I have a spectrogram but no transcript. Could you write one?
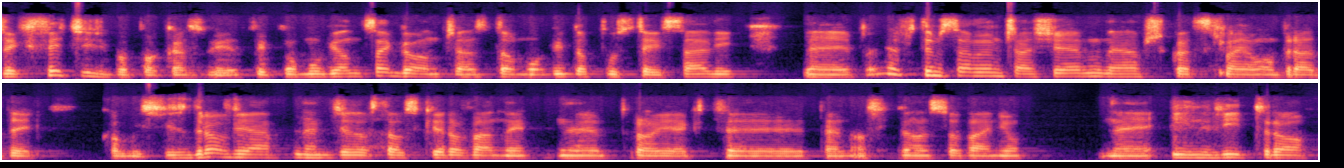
wychwycić, bo pokazuje tylko mówiącego. On często mówi do pustej sali, ponieważ w tym samym czasie na przykład trwają obrady Komisji Zdrowia, gdzie został skierowany projekt ten o finansowaniu in vitro,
